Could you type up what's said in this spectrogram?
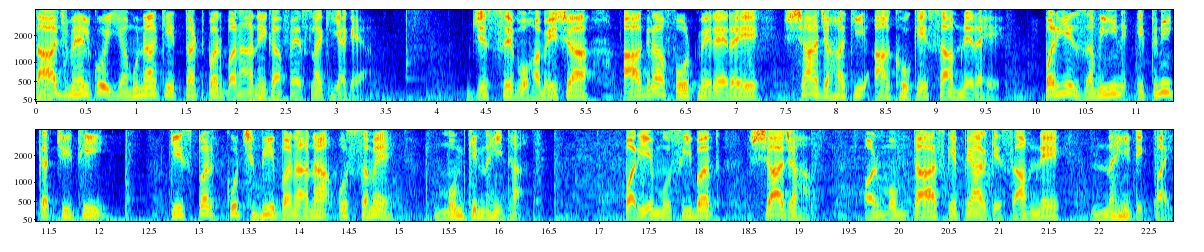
ताजमहल को यमुना के तट पर बनाने का फैसला किया गया, जिससे वो हमेशा आगरा फोर्ट में रह रहे शाहजहां की आँखों के सामने रहे। पर यह ज़मीन इतनी कच्ची थी कि इस पर कुछ भी बनाना उस समय मुमकिन नहीं था। पर यह मुसीबत शाहजहां और मुमताज़ के प्यार के सामने नहीं टिक पाई।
